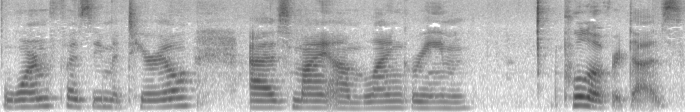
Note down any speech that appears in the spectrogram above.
warm fuzzy material as my um, lime green pullover does.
